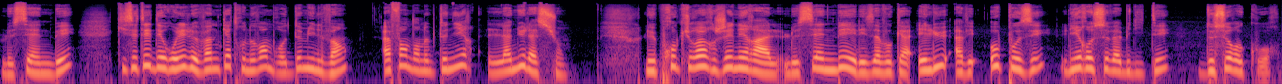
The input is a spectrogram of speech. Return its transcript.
le CNB, qui s'était déroulé le 24 novembre 2020 afin d'en obtenir l'annulation. Le procureur général, le CNB et les avocats élus avaient opposé l'irrecevabilité de ce recours.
